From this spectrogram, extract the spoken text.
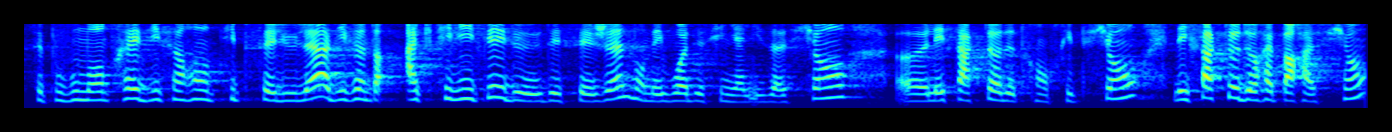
c'est pour vous montrer différents types cellulaires, différentes activités de, ces gènes dans les voies de signalisation, les facteurs de transcription, les facteurs de réparation.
